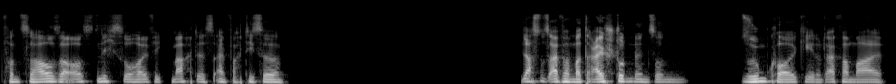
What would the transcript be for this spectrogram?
von zu Hause aus nicht so häufig macht, ist einfach diese. Lass uns einfach mal drei Stunden in so einen Zoom-Call gehen und einfach mal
